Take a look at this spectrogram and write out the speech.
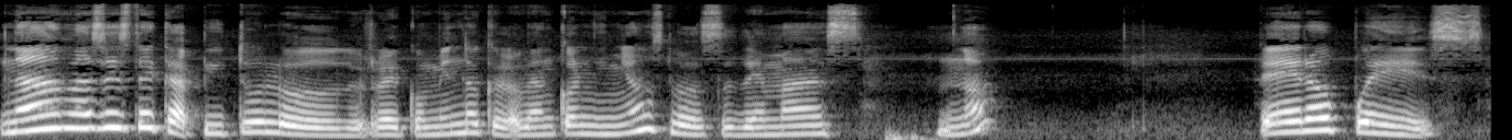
nada más este capítulo recomiendo que lo vean con niños, los demás no. Pero pues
